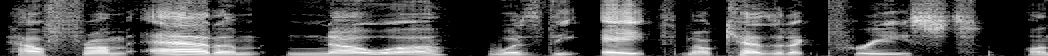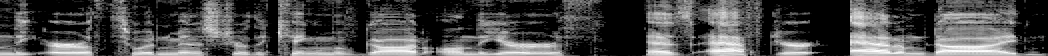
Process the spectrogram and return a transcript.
how from Adam, Noah was the eighth Melchizedek priest on the earth to administer the kingdom of God on the earth. As after Adam died,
